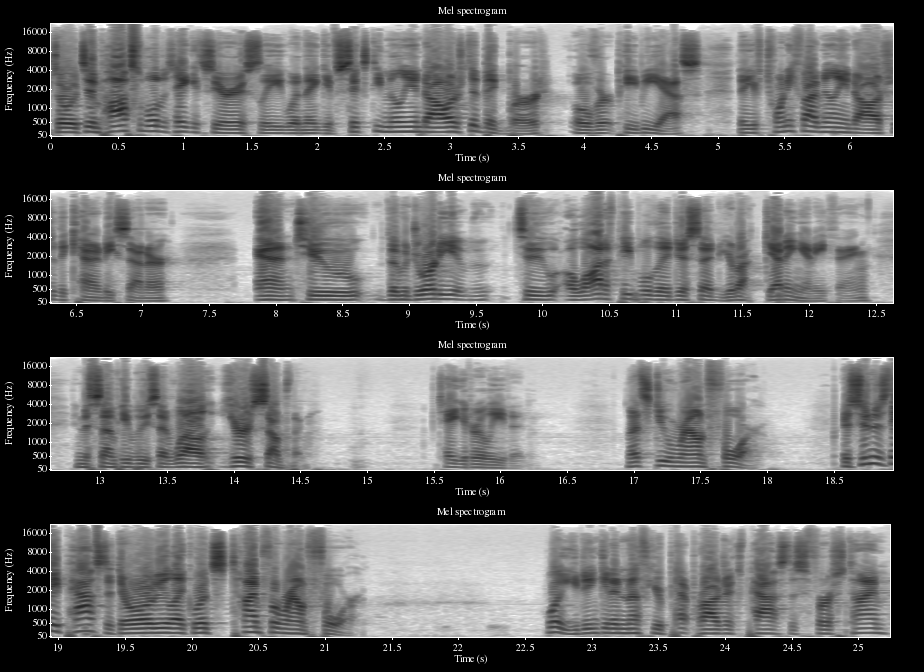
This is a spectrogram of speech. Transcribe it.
So it's impossible to take it seriously when they give $60 million to Big Bird over at PBS. They give $25 million to the Kennedy Center. And to the majority of, to a lot of people, they just said, you're not getting anything. And to some people, he said, well, here's something. Take it or leave it. Let's do round four. As soon as they passed it, they're already like, well, it's time for round four. What, you didn't get enough of your pet projects passed this first time?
